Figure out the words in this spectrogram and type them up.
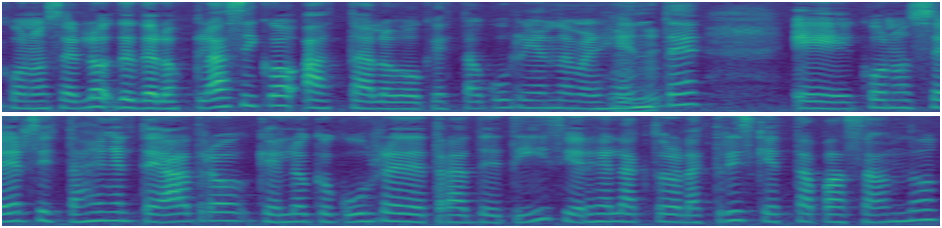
conocerlo desde los clásicos hasta lo que está ocurriendo emergente, eh, conocer si estás en el teatro, qué es lo que ocurre detrás de ti, si eres el actor o la actriz, qué está pasando,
